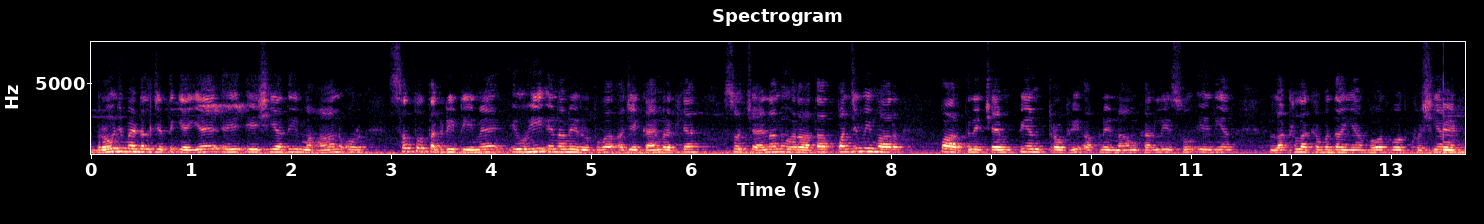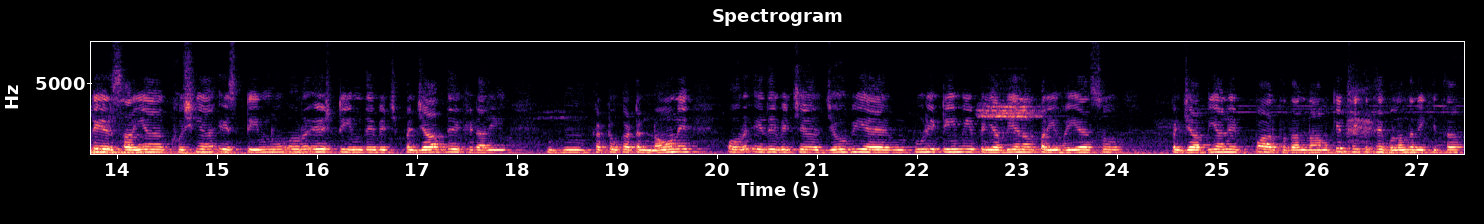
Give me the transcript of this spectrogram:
ਬ੍ਰੌਂਜ ਮੈਡਲ ਜਿੱਤ ਕੇ ਆਈ ਹੈ ਇਹ ਏਸ਼ੀਆ ਦੀ ਮਹਾਨ ਔਰ ਸਭ ਤੋਂ ਤਕੜੀ ਟੀਮ ਹੈ ਉਹੀ ਇਹਨਾਂ ਨੇ ਰੁਤਬਾ ਅਜੇ ਕਾਇਮ ਰੱਖਿਆ ਸੋ ਚਾਈਨਾ ਨੂੰ ਹਰਾਤਾ ਪੰਜਵੀਂ ਵਾਰ ਭਾਰਤ ਨੇ ਚੈਂਪੀਅਨ ਟਰੋਫੀ ਆਪਣੇ ਨਾਮ ਕਰ ਲਈ ਸੋ ਇਹਦੀਆਂ ਲੱਖ ਲੱਖ ਵਧਾਈਆਂ ਬਹੁਤ ਬਹੁਤ ਖੁਸ਼ੀਆਂ ਢੇਰ ਸਾਰੀਆਂ ਖੁਸ਼ੀਆਂ ਇਸ ਟੀਮ ਨੂੰ ਔਰ ਇਸ ਟੀਮ ਦੇ ਵਿੱਚ ਪੰਜਾਬ ਦੇ ਖਿਡਾਰੀ ਅਮ, ਘੱਟੋ ਘੱਟ 9 ਨੇ ਔਰ ਇਹਦੇ ਵਿੱਚ ਜੋ ਵੀ ਹੈ, ਪੂਰੀ ਟੀਮ ਹੀ ਪੰਜਾਬੀਆਂ ਨਾਲ ਭਰੀ ਹੋਈ ਹੈ, ਸੋ ਪੰਜਾਬੀਆਂ ਨੇ ਭਾਰਤ ਦਾ ਨਾਮ ਕਿੱਥੇ ਕਿੱਥੇ ਬੁਲੰਦ ਨਹੀਂ ਕੀਤਾ।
